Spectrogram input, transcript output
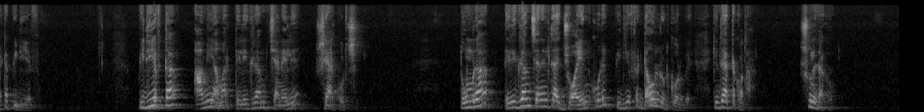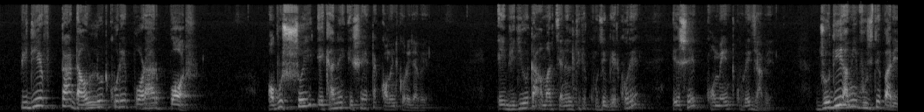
একটা পিডিএফ পিডিএফটা আমি আমার টেলিগ্রাম চ্যানেলে শেয়ার করছি। তোমরা টেলিগ্রাম চ্যানেলটায় জয়েন করে পিডিএফটা ডাউনলোড করবে। কিন্তু একটা কথা, শুনে রাখো। পিডিএফটা ডাউনলোড করে পড়ার পর অবশ্যই এখানে এসে একটা কমেন্ট করে যাবে। এই ভিডিওটা আমার চ্যানেল থেকে খুঁজে বের করে এসে কমেন্ট করে যাবে। যদি আমি বুঝতে পারি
